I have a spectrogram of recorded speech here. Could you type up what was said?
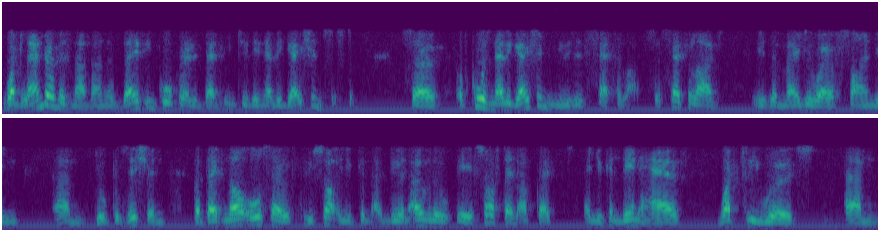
what Land Rover has now done is they've incorporated that into their navigation system. So, of course, navigation uses satellites. So, satellites is a major way of finding um, your position. But they've now also, through so- you can do an over-the-air software update, and you can then have what three words um,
